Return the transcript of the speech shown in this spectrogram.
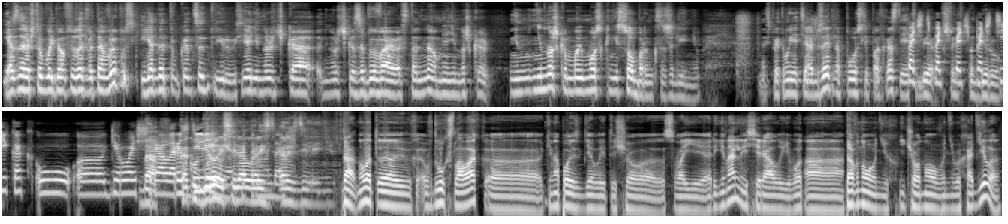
я знаю, что будем обсуждать в этом выпуске, и я на этом концентрируюсь. Я немножечко, немножечко забываю остальное, у меня немножко, нем- немножко мой мозг не собран, к сожалению. Значит, поэтому я тебе обязательно после подкаста я Почти, тебе почти, почти, подберу. почти как у э, героя Да, сериала как у «Разделение». героя сериала «Раз- «Разделение». Да, ну вот э, в двух словах э, Кинопоиск делает еще свои оригинальные сериалы, и вот а, давно у них ничего нового не выходило,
